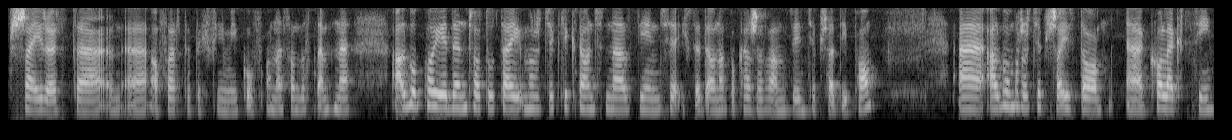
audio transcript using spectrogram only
przejrzeć te e, oferty tych filmików. One są dostępne albo pojedynczo tutaj, możecie kliknąć na zdjęcie i wtedy ona pokaże Wam zdjęcie przed i po albo możecie przejść do e, kolekcji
